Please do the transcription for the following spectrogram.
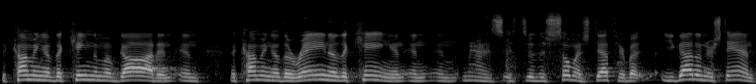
the coming of the kingdom of God and, and the coming of the reign of the king. And, and, and man, it's, it's, there's so much depth here. But you got to understand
